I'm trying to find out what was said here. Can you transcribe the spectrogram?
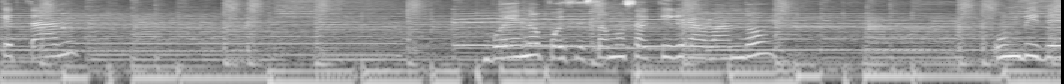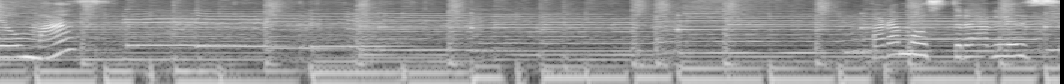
¿qué tal? Bueno, pues estamos aquí grabando un video más. Para mostrarles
